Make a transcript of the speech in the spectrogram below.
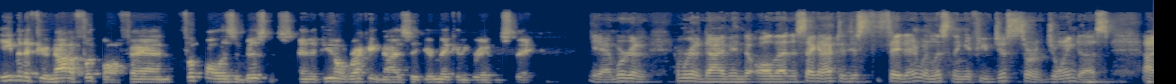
even if you're not a football fan football is a business and if you don't recognize it you're making a grave mistake. Yeah and we're gonna and we're gonna dive into all that in a second. I have to just say to anyone listening if you've just sort of joined us uh,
